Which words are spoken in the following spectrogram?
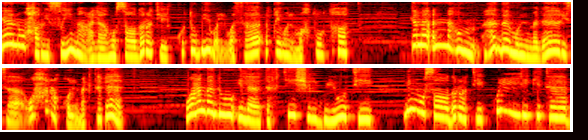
كانوا حريصين على مصادرة الكتب والوثائق والمخطوطات كما أنهم هدموا المدارس وحرقوا المكتبات وعمدوا إلى تفتيش البيوت لمصادرة كل كتاب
